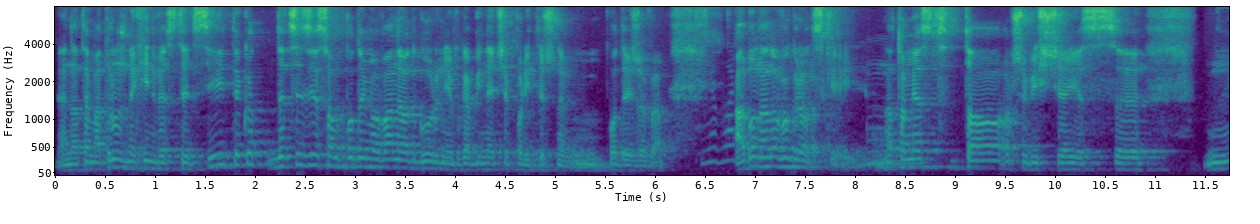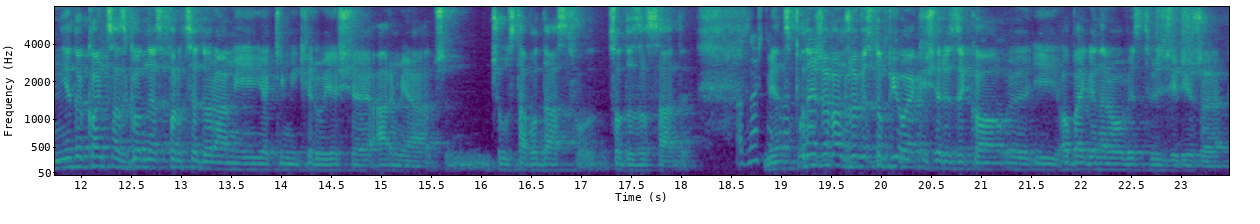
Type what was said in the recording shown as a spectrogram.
na temat różnych inwestycji, tylko decyzje są podejmowane odgórnie w gabinecie politycznym, podejrzewam, no albo na Nowogrodzkiej. Natomiast to oczywiście jest y, nie do końca zgodne z procedurami, jakimi kieruje się armia czy, czy ustawodawstwo co do zasady. Odnośnie Więc podejrzewam, że wystąpiło jakieś ryzyko y, i obaj generałowie stwierdzili, że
